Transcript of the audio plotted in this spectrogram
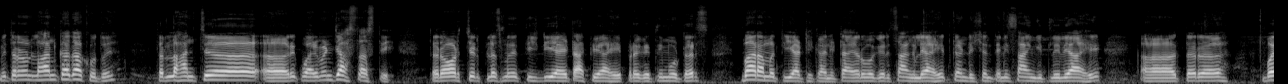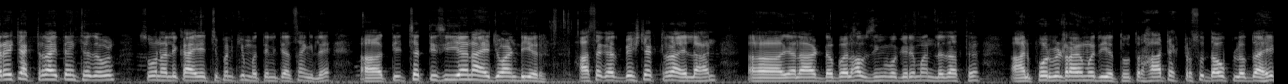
मित्रांनो लहान का दाखवतो आहे तर लहानचं रिक्वायरमेंट जास्त असते. तर ऑर्चिड प्लसमध्ये तीस डी आहे टाफे आहे प्रगती मोटर्स बारामती या ठिकाणी. टायर वगैरे चांगले आहेत कंडिशन त्यांनी सांगितलेली आहे. तर बरेच ट्रॅक्टर आहेत त्यांच्याजवळ. सोनालिका आहे याची पण किंमत त्यांनी त्यात सांगितली आहे. ती छत्तीस एन आहे जॉन डियर हा सगळ्यात बेस्ट ट्रॅक्टर आहे लहान. याला डबल हाऊसिंग वगैरे मानलं जातं. आणि फोर व्हील ड्राईव्हमध्ये येतो. तर हा ट्रॅक्टरसुद्धा उपलब्ध आहे.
